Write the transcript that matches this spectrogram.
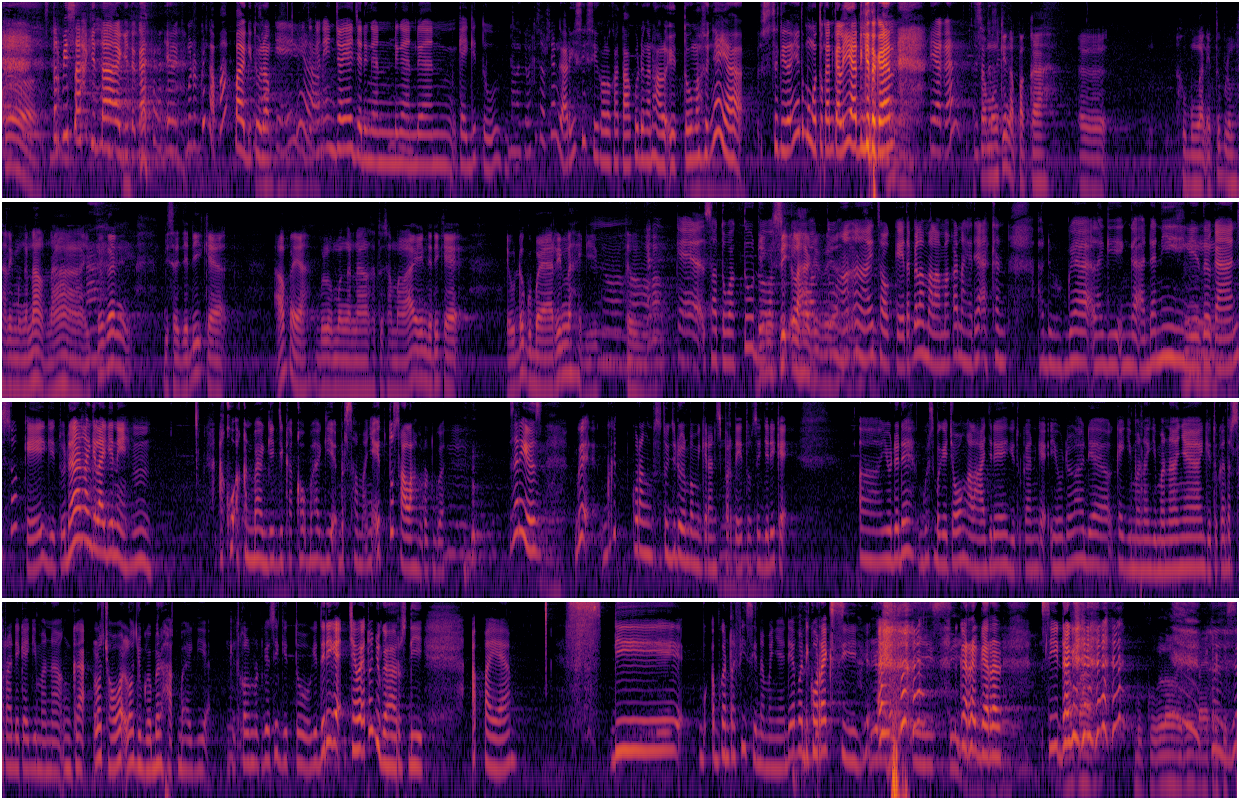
Ya, terpisah kita gitu kan. Ya, menurut gue nggak apa-apa gitu dong. okay, gitu kan. Enjoy aja dengan dengan dengan kayak gitu. Nah laki-laki seharusnya nggak risih sih kalau kata aku dengan hal itu. Maksudnya ya setidaknya itu menguntungkan kalian gitu kan. Ya kan? So mungkin apakah uh, hubungan itu belum saling mengenal? Nah, nah. itu kan bisa jadi kayak apa ya belum mengenal satu sama lain. Jadi kayak ya udah gue bayarin lah gitu. Kan kayak satu waktu dua Gengsi waktu lah waktu, gitu ya. Ha -ha, it's okay. Tapi lama-lama kan akhirnya akan aduh gue lagi nggak ada nih hmm. gitu kan. It's okay gitu. Dan lagi-lagi nih hmm, aku akan bahagia jika kau bahagia bersamanya. Itu tuh salah menurut gue hmm. serius. Gue gue kurang setuju dengan pemikiran seperti itu sih. Jadi kayak uh, yaudah deh gue sebagai cowok ngalah aja deh gitu kan. Kayak ya udahlah dia kayak gimana gimana nya gitu kan. Terserah dia kayak gimana. Enggak lo cowok lo juga berhak bahagia. Gitu. Kalau menurut gue sih gitu. Jadi kayak cewek tuh juga harus di apa ya di bukan revisi namanya dia apa dikoreksi. Gara-gara sidang. Buku lo itu banyak revisi.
